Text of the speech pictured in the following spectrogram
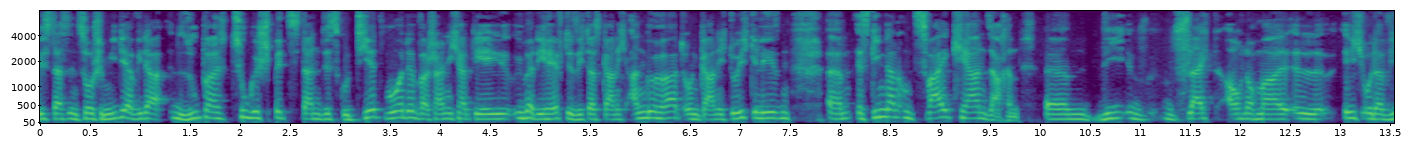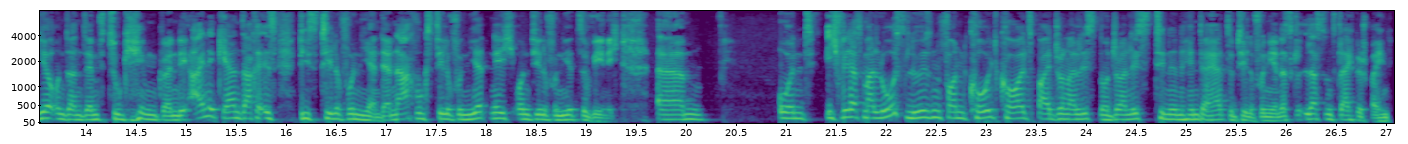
ist, dass in Social Media wieder super zugespitzt dann diskutiert wurde. Wahrscheinlich hat die über die Hälfte sich das gar nicht angehört und gar nicht durchgelesen. Ähm, es ging dann um zwei Kernsachen, ähm, die vielleicht auch nochmal äh, ich oder wir unser unseren Senf zugeben können. Die eine Kernsache ist dies Telefonieren. Der Nachwuchs telefoniert nicht und telefoniert zu wenig. Ähm, und ich will das mal loslösen von Cold Calls bei Journalisten und Journalistinnen hinterher zu telefonieren. Das lasst uns gleich besprechen.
